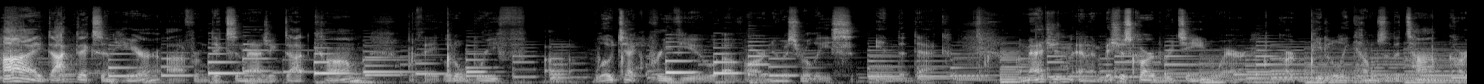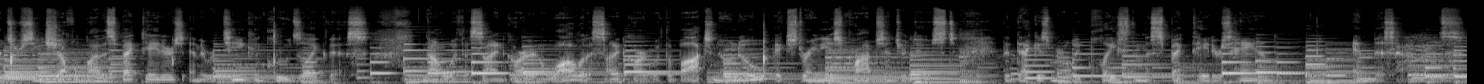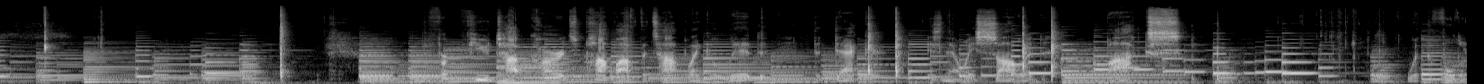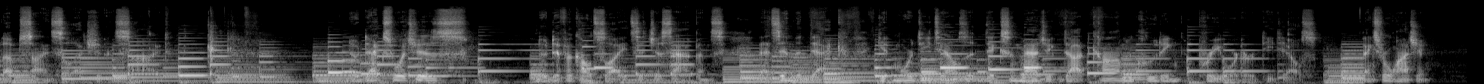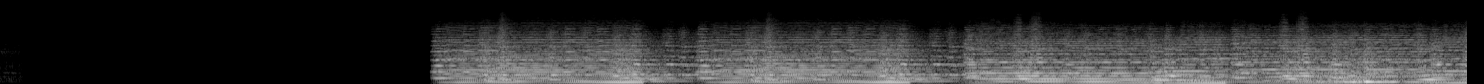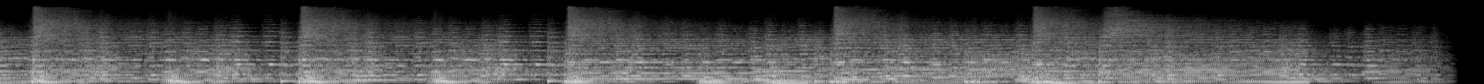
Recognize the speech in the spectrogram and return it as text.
Hi, Doc Dixon here uh, from DixonMagic.com with a little brief uh, low-tech preview of our newest release, In the Deck. Imagine an ambitious card routine where a card repeatedly comes to the top, cards are seen shuffled by the spectators, and the routine concludes like this. Not with a signed card in a wallet, a signed card with the box, no, no extraneous props introduced. The deck is merely placed in the spectator's hand, and this happens. Top cards pop off the top like a lid. The deck is now a solid box with the folded up sign selection inside. No deck switches, no difficult slides, it just happens. That's in the deck. Get more details at DixonMagic.com, including pre-order details. Thanks for watching.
